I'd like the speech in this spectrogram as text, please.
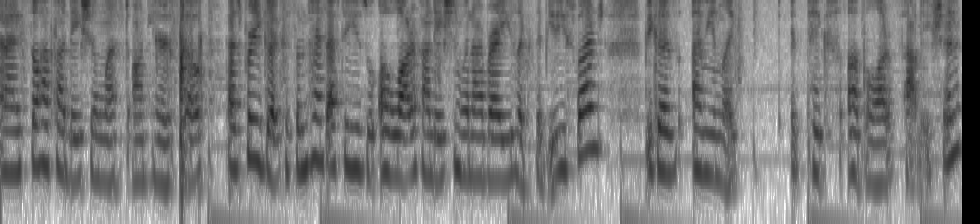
and I still have foundation left on here so that's pretty good because sometimes I have to use a lot of foundation whenever I use like the beauty sponge because I mean like it takes up a lot of foundation.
